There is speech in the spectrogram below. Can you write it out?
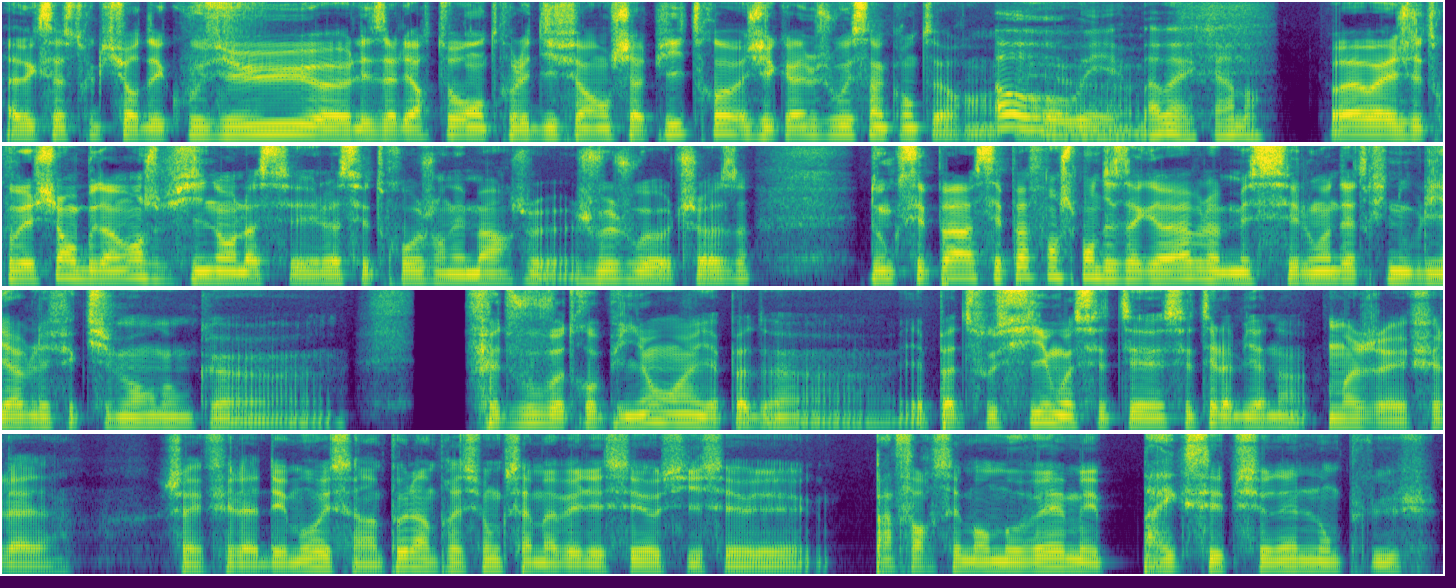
Avec sa structure décousue, euh, les allers-retours entre les différents chapitres, j'ai quand même joué 50 heures. Hein. oh oui, bah ouais, carrément. Ouais ouais, j'ai trouvé chiant. Au bout d'un moment, je me suis dit non là c'est là c'est trop, j'en ai marre, je, je veux jouer à autre chose. Donc c'est pas c'est pas franchement désagréable, mais c'est loin d'être inoubliable effectivement. Donc euh, faites-vous votre opinion, il hein, n'y a pas de y a pas de souci. Moi c'était c'était la mienne. Hein. Moi j'avais fait la j'avais fait la démo et c'est un peu l'impression que ça m'avait laissé aussi. C'est pas forcément mauvais, mais pas exceptionnel non plus.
